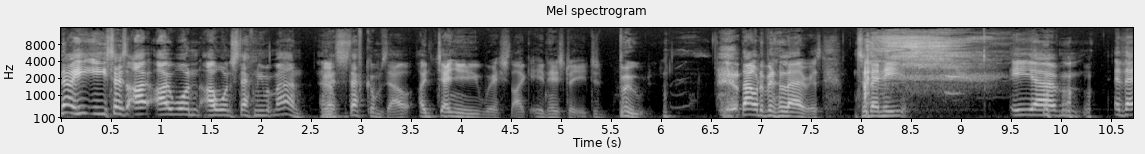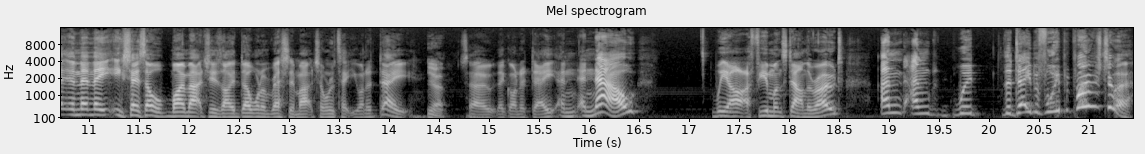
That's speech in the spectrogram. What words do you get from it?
No, he, he says, I, I want I want Stephanie McMahon. And then Steph comes out. I genuinely wish, like in history, just boot. that would have been hilarious. So then he he um and then, and then they, he says, Oh, my match is I don't want a wrestling match, I want to take you on a date. Yeah. So they go on a date, and and now we are a few months down the road, and and we're the day before he proposed to her.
